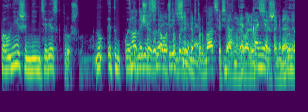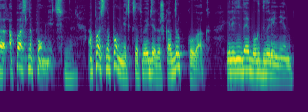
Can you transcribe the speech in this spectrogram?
полнейший неинтерес к прошлому. Ну, это, это, ну, это еще из-за того, причины. что были пертурбации, всевозможные да, революции конечно, и так далее. было опасно помнить. Да. Опасно помнить, кто твой дедушка, а вдруг кулак. Или, не дай бог, дворянин.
